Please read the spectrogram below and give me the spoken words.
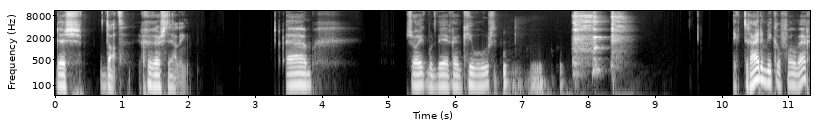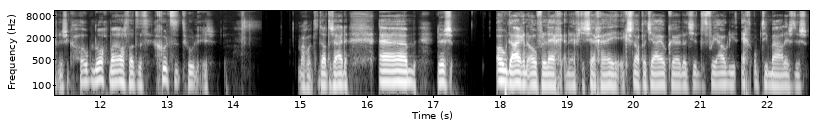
Dus dat, geruststelling. Um, sorry, ik moet weer een kielhoest. Ik draai de microfoon weg, dus ik hoop nogmaals dat het goed te doen is. Maar goed, dat zeiden. Um, dus ook daarin overleg en eventjes zeggen, hey, ik snap dat jij ook, uh, dat, je, het voor jou ook niet echt optimaal is. Dus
